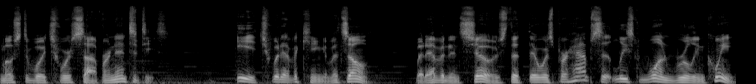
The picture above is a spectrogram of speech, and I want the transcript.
most of which were sovereign entities. Each would have a king of its own, but evidence shows that there was perhaps at least one ruling queen.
